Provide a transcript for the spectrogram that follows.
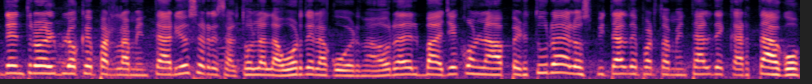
Dentro del bloque parlamentario se resaltó la labor de la gobernadora del Valle con la apertura del Hospital Departamental de Cartago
